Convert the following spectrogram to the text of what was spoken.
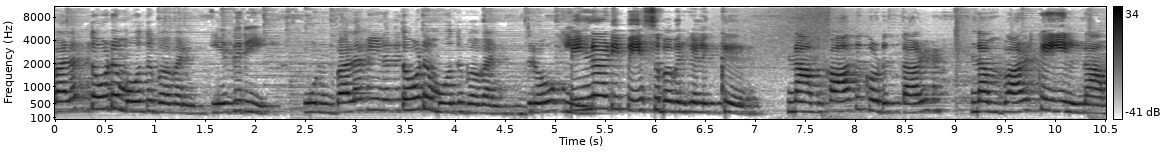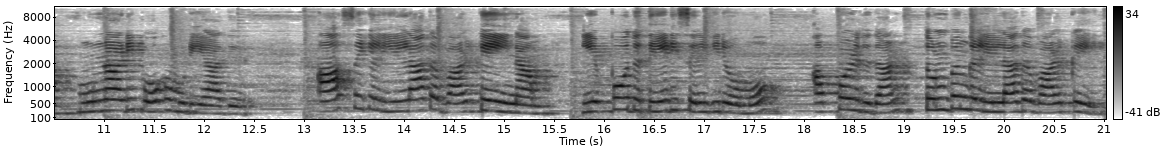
பலத்தோடு மோதுபவன் எதிரி உன் பலவீனத்தோடு மோதுபவன் துரோகி. பின்னாடி பேசுபவர்களுக்கு நாம் காது கொடுத்தால் நம் வாழ்க்கையில் நாம் முன்னாடி போக முடியாது. ஆசைகள் இல்லாத வாழ்க்கையை நாம் எப்போது தேடி செல்கிறோமோ அப்பொழுதுதான் துன்பங்கள் இல்லாத வாழ்க்கை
